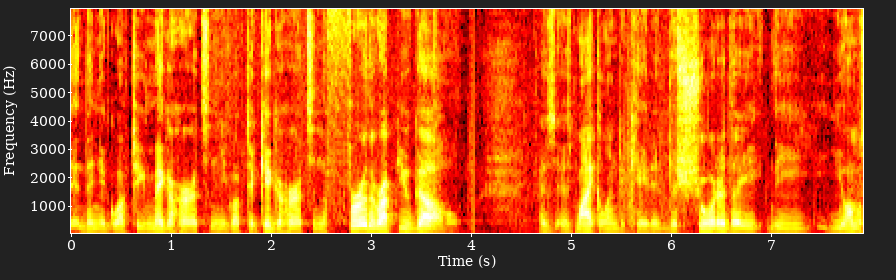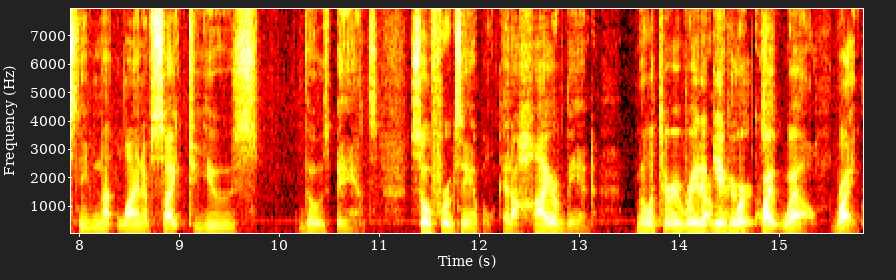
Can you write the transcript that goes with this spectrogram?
and then you go up to megahertz, and then you go up to gigahertz, and the further up you go, as, as Michael indicated, the shorter the, the you almost need not line of sight to use those bands. So, for example, at a higher band, military radar may work quite well. Right.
